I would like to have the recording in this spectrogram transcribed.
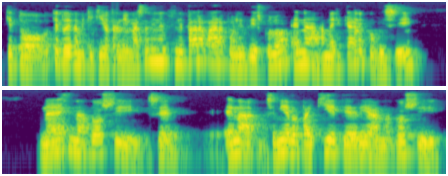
και το, και το είδαμε και εκεί όταν ήμασταν, είναι ότι είναι πάρα πάρα πολύ δύσκολο ένα αμερικάνικο VC να έρθει να δώσει σε, ένα, σε μια ευρωπαϊκή εταιρεία να δώσει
